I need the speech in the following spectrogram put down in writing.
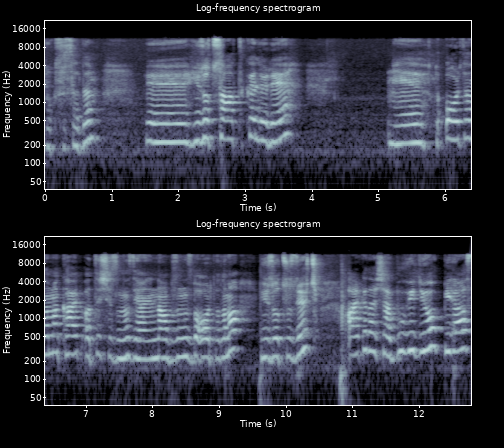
Çok susadım. Ee, 136 kalori. Ee, ortalama kalp atış hızınız yani nabzınız da ortalama 133. Arkadaşlar bu video biraz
